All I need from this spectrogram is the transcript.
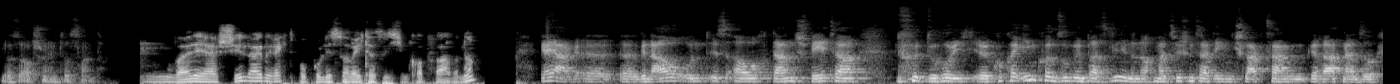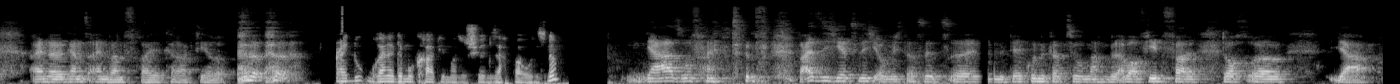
Das ist auch schon interessant. Weil der Herr Schill ein Rechtspopulist war, wenn ich das richtig im Kopf habe, ne? Ja, ja, äh, äh genau, und ist auch dann später durch äh, Kokainkonsum in Brasilien dann auch mal zwischenzeitlich in die Schlagzeilen geraten, also eine ganz einwandfreie Charaktere. Ein lupenreiner Demokrat, wie man so schön sagt bei uns, ne? Ja, so weit weiß ich jetzt nicht, ob ich das jetzt äh, mit der Konnotation machen will, aber auf jeden Fall doch, äh, ja,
